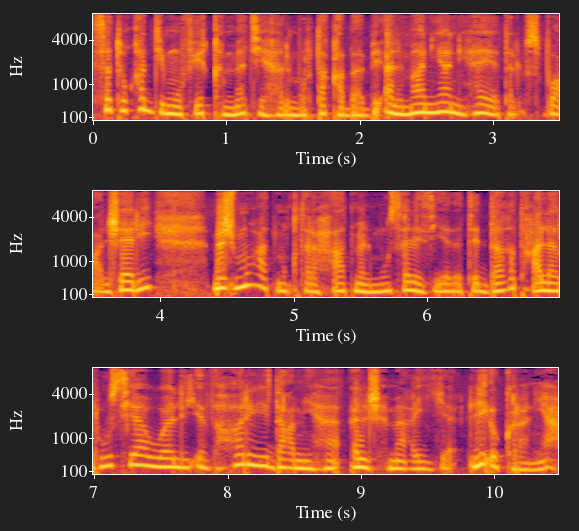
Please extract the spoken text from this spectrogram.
ستقدم في قمتها المرتقبة بألمانيا نهاية الأسبوع الجاري مجموعة مقترحات ملموسة لزيادة الضغط على روسيا ولإظهار دعمها الجماعي لأوكرانيا.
